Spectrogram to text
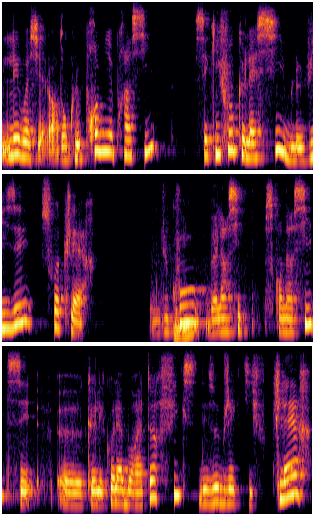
Les voici alors. Donc, le premier principe, c'est qu'il faut que la cible visée soit claire. du coup, mmh. bah, ce qu'on incite, c'est que les collaborateurs fixent des objectifs clairs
